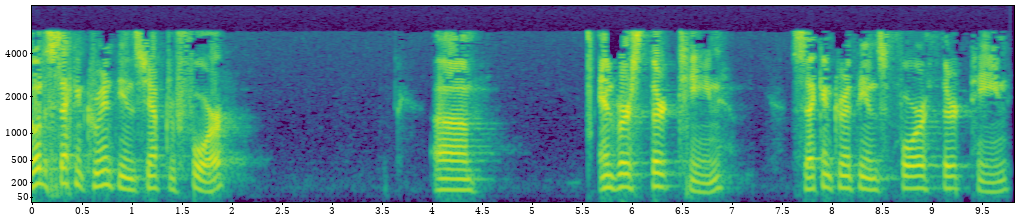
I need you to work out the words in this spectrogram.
go to 2 Corinthians chapter 4. Um, in verse 13, 2 Corinthians 4:13,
